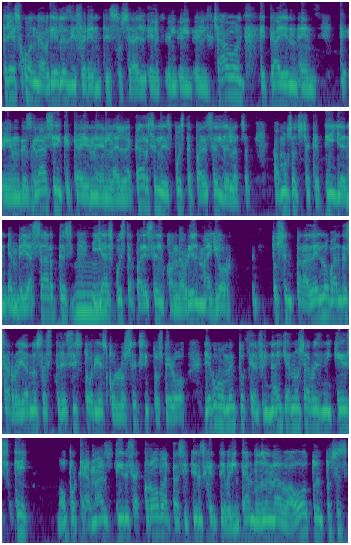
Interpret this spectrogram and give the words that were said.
tres Juan Gabrieles diferentes. O sea, el, el, el- chavo que cae en, en, desgracia y que cae en, la, en la cárcel, y después te aparece el de la cha- famosa chaquetilla en, en Bellas Artes, y ya después te aparece el Juan Gabriel mayor. Entonces, en paralelo van desarrollando esas tres historias con los éxitos, pero llega un momento que al final ya no sabes ni qué es qué, ¿no? Porque además tienes acróbatas y tienes gente brincando de un lado a otro. Entonces,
